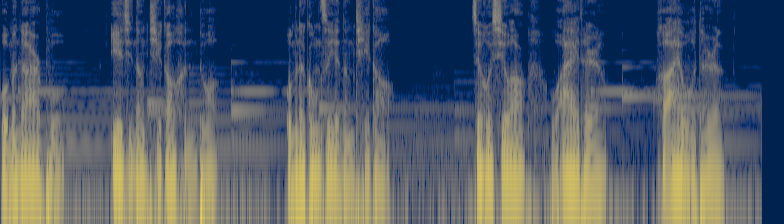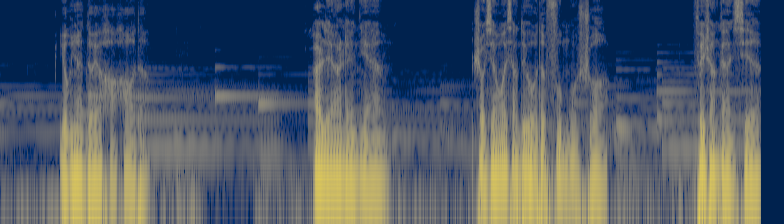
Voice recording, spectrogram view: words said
我们的二部业绩能提高很多，我们的工资也能提高。最后，希望我爱的人和爱我的人。永远都要好好的。二零二零年，首先我想对我的父母说，非常感谢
